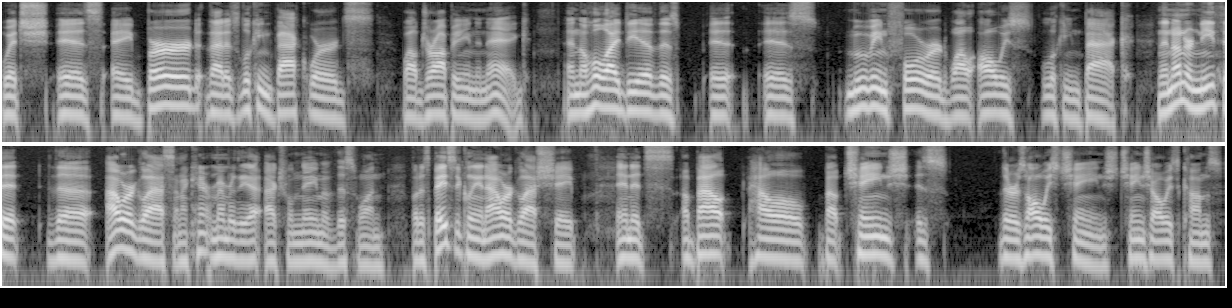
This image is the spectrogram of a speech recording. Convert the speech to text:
which is a bird that is looking backwards while dropping an egg. And the whole idea of this is moving forward while always looking back. And then underneath it, the hourglass, and I can't remember the actual name of this one, but it's basically an hourglass shape, and it's about how about change is there is always change. Change always comes.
